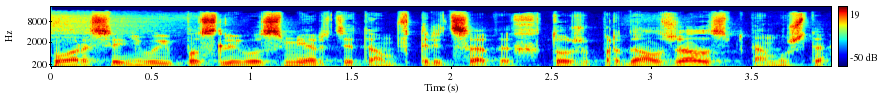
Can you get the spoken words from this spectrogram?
У Арсеньева и после его смерти там в 30-х тоже продолжалось, потому что,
